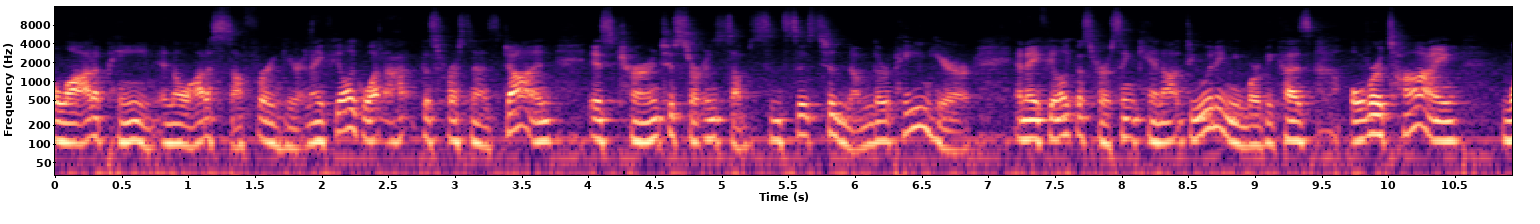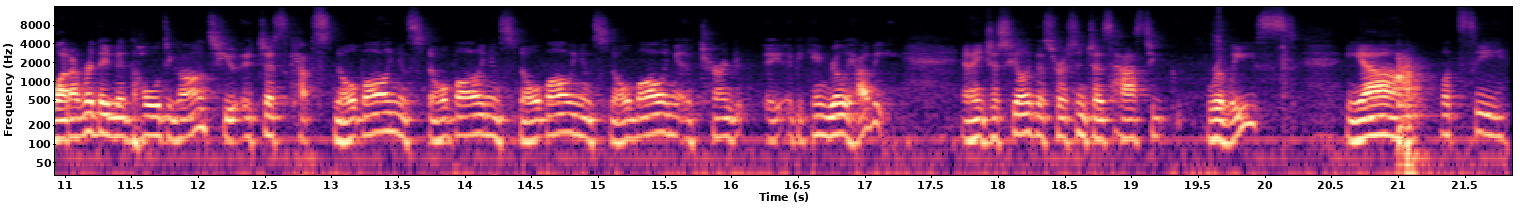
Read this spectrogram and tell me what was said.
a lot of pain, and a lot of suffering here. And I feel like what this person has done is turn to certain substances to numb their pain here. And I feel like this person cannot do it anymore because over time, whatever they've been holding on to, it just kept snowballing and snowballing and snowballing and snowballing, and it turned, it became really heavy. And I just feel like this person just has to release. Yeah, let's see.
